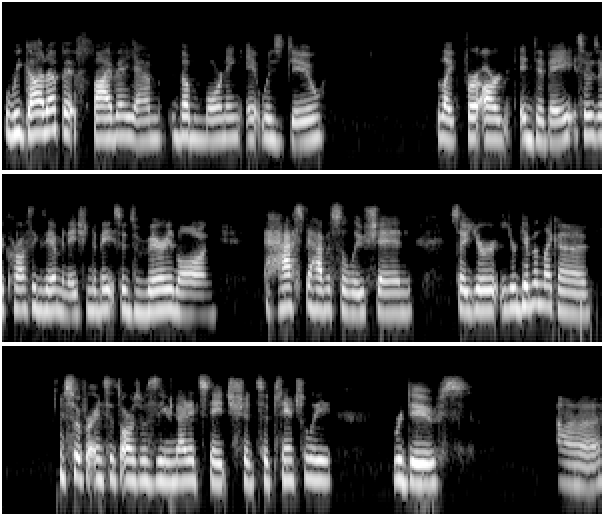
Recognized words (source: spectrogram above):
we got up at 5 a.m. the morning it was due, like for our debate. So it was a cross examination debate, so it's very long. It has to have a solution. So you're you're given like a so for instance ours was the united states should substantially reduce uh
